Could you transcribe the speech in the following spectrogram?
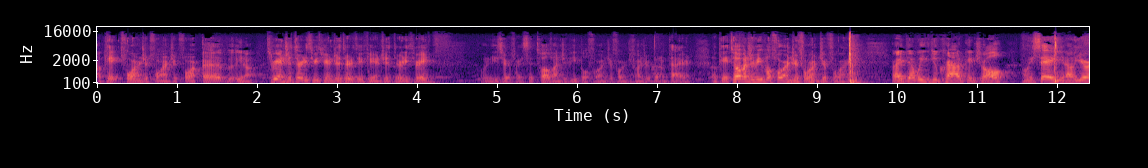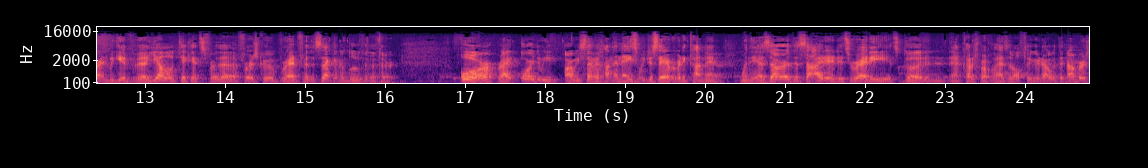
okay, 400, 400, four, uh, you know, 333, 333, 333 what easier if I said 1,200 people, 400, 400, 400, but I'm tired. Okay, 1,200 people, 400, 400, 400. Right, then we do crowd control. And we say, you know, you're in, we give uh, yellow tickets for the first group, red for the second, and blue for the third. Or, right, or do we, are we semich on the nace and we just say, everybody come in. When the Azara decided it's ready, it's good, and uh, Kadosh Baruch Hu has it all figured out with the numbers,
